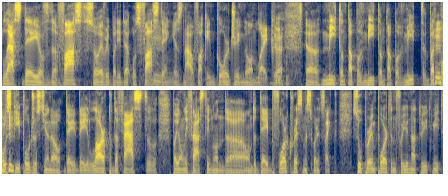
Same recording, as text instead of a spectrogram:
last day of the fast, so everybody that was fasting mm. is now fucking gorging on like uh, uh, meat on top of meat on top of meat. But most people just, you know, they they larp the fast by only fasting on the on the day before Christmas, where it's like super important for you not to eat meat.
